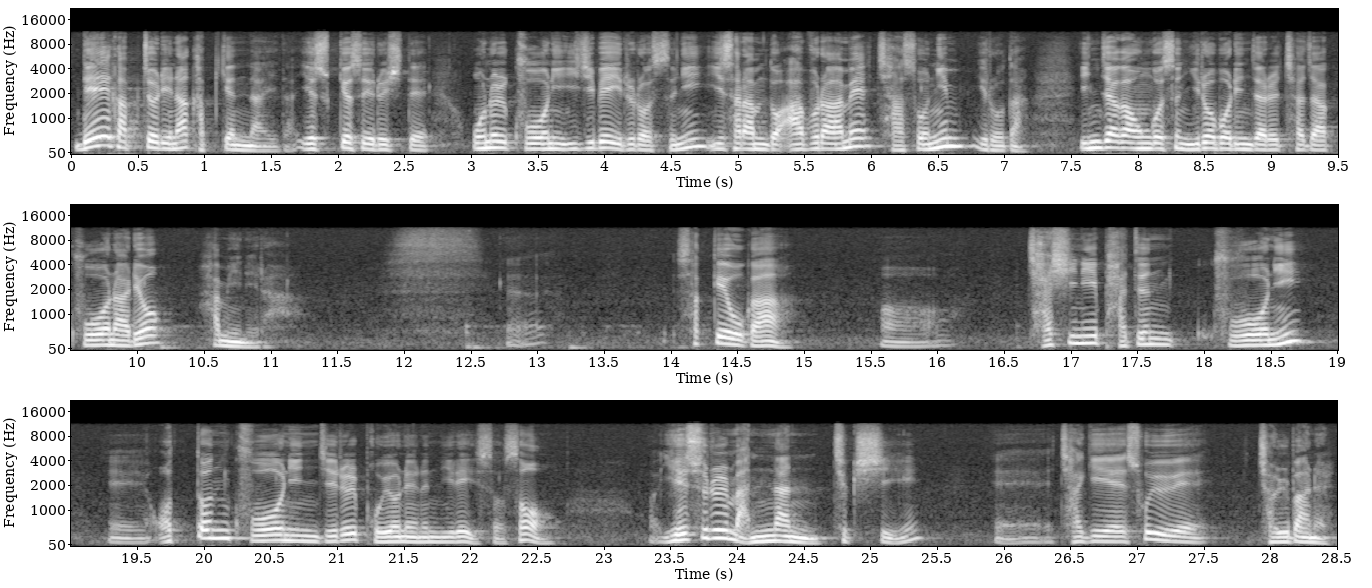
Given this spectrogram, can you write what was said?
내 갑절이나 갚겠나이다. 예수께서 이르시되 오늘 구원이 이 집에 이르렀으니 이 사람도 아브라함의 자손임이로다. 인자가 온 것은 잃어버린 자를 찾아 구원하려 함이니라. 삭개오가 어, 자신이 받은 구원이 어떤 구원인지를 보여내는 일에 있어서 예수를 만난 즉시 자기의 소유의 절반을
